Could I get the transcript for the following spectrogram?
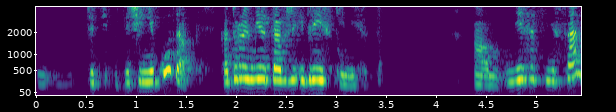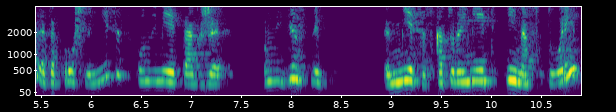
в течение года, которые имеют также еврейские месяцы. Месяц Нисан, это прошлый месяц, он имеет также, он единственный месяц, который имеет имя в Торе,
